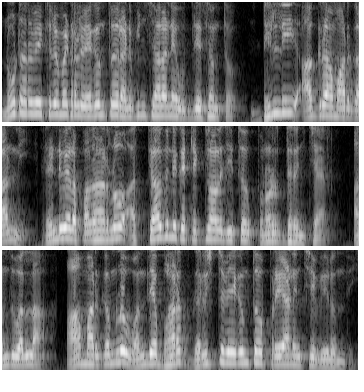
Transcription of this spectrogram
నూట అరవై కిలోమీటర్ల వేగంతో నడిపించాలనే ఉద్దేశంతో ఢిల్లీ ఆగ్రా మార్గాన్ని రెండు వేల పదహారులో అత్యాధునిక టెక్నాలజీతో పునరుద్ధరించారు. అందువల్ల ఆ మార్గంలో వందే భారత్ గరిష్ట వేగంతో ప్రయాణించే వీలుంది.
